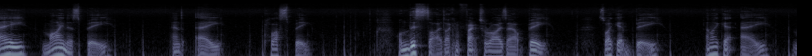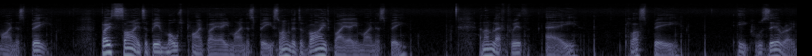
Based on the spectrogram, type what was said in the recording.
a minus b and a plus b. On this side I can factorise out b. So I get b and I get a minus b. Both sides are being multiplied by a minus b, so I'm going to divide by a minus b. And I'm left with a plus b equals 0.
